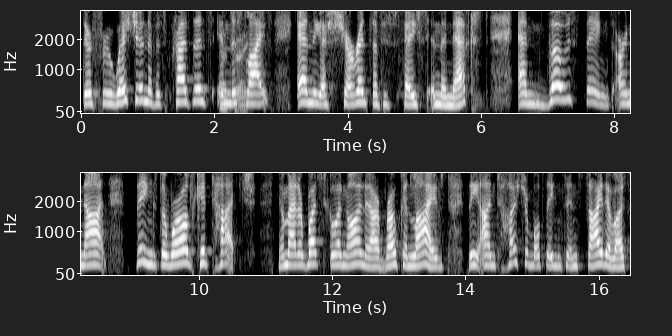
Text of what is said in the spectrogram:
the fruition of His presence in That's this right. life, and the assurance of His face in the next. And those things are not things the world can touch. No matter what's going on in our broken lives, the untouchable things inside of us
